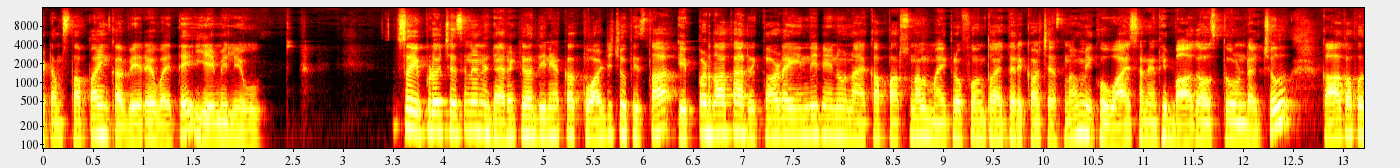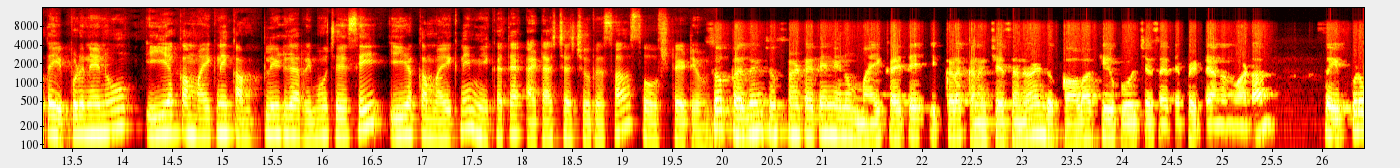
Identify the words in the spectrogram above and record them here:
ఐటమ్స్ తప్ప ఇంకా వేరేవైతే ఏమీ లేవు. సో ఇప్పుడు వచ్చేసి నేను డైరెక్ట్గా దీని యొక్క క్వాలిటీ చూపిస్తా. ఇప్పటిదాకా రికార్డ్ అయ్యింది నేను నా యొక్క పర్సనల్ మైక్రోఫోన్తో అయితే రికార్డ్ చేస్తున్నాను మీకు వాయిస్ అనేది బాగా వస్తూ ఉండొచ్చు. కాకపోతే ఇప్పుడు నేను ఈ యొక్క మైక్ని కంప్లీట్గా రిమూవ్ చేసి ఈ యొక్క మైక్ని మీకైతే అటాచ్ చేసి చూపిస్తా. సో స్టేట్ సో ప్రజెంట్ చూసినట్టయితే నేను మైక్ అయితే ఇక్కడ కనెక్ట్ చేశాను. అండ్ కాలర్కి హోల్డ్ చేసి అయితే పెట్టాను అనమాట సో ఇప్పుడు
